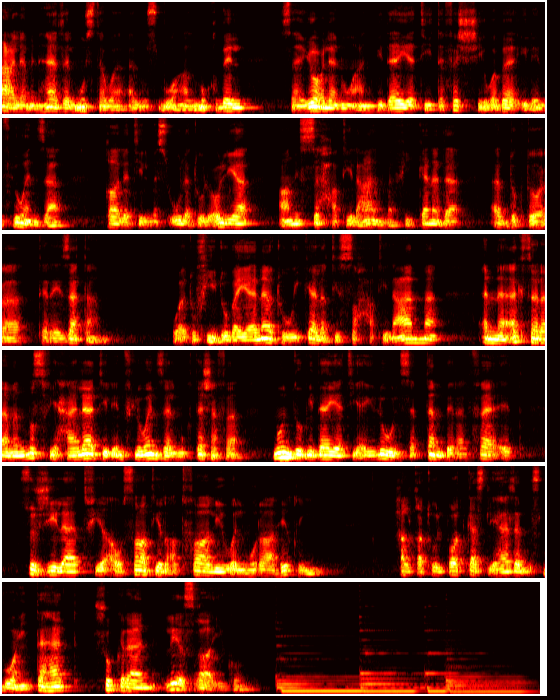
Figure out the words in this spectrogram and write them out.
أعلى من هذا المستوى الأسبوع المقبل سيعلن عن بداية تفشي وباء الإنفلونزا قالت المسؤولة العليا عن الصحة العامة في كندا الدكتورة تيريزا تام وتفيد بيانات وكالة الصحة العامة أن أكثر من نصف حالات الإنفلونزا المكتشفة منذ بداية أيلول سبتمبر الفائت سجلت في أوساط الأطفال والمراهقين. حلقة البودكاست لهذا الأسبوع انتهت، شكرا لإصغائكم.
